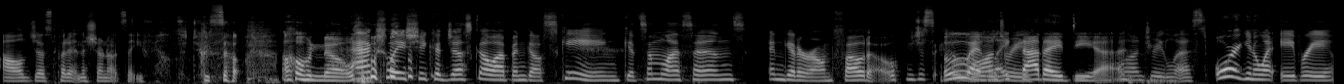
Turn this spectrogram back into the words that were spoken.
I'll just put it in the show notes that you failed to do so. Oh no. Actually, she could just go up and go skiing, get some lessons, and get her own photo. You just Oh, I laundry- like that idea. laundry list. Or you know what, Avery,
